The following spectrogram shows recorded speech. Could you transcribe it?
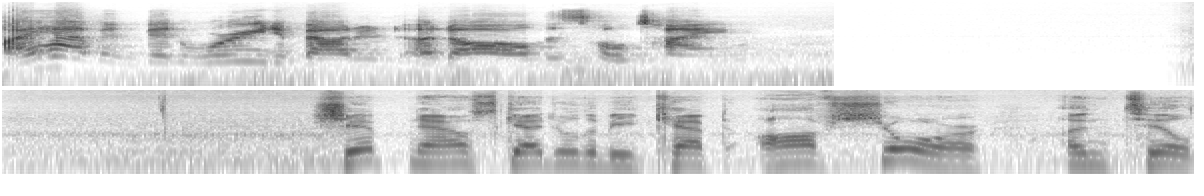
I haven't been worried about it at all this whole time. Ship now scheduled to be kept offshore until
